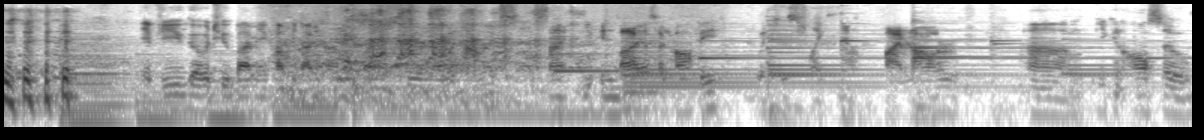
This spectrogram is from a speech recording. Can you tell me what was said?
if you go to buymeacoffee.com, you can buy us a coffee, which is like five dollars. Um, you can also,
